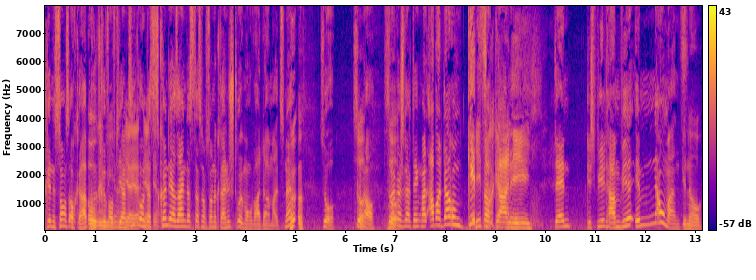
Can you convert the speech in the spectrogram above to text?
Renaissance auch gehabt, Oh, Rückgriff auf ja. die Ja, Antike. ja, und das könnte ja sein, dass das noch so eine kleine Strömung war damals. Ne? So. So. Genau. So. Völkerschlachtdenkmal. Aber darum geht's, Geht's doch gar nicht. Denn gespielt haben wir im Naumanns. Genau.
